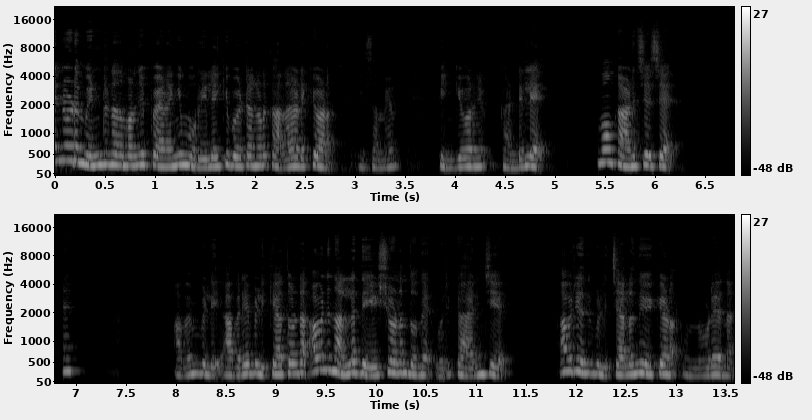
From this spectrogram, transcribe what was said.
എന്നോട് മിണ്ടണെന്ന് പറഞ്ഞ് പിണങ്ങി മുറിയിലേക്ക് പോയിട്ട് അങ്ങോട്ട് കഥ അടയ്ക്കുവാണ്. ഈ സമയം പിങ്കി പറഞ്ഞു കണ്ടില്ലേ? മോൻ കാണിച്ചു വെച്ചേ. അവൻ വിളി അവരെ വിളിക്കാത്തോണ്ട് അവന് നല്ല ദേഷ്യമാണെന്ന് തോന്നേ ഒരു കാര്യം ചെയ്യാം. അവരെ ഒന്ന് വിളിച്ചാലോന്ന് ചോദിക്കണം ഒന്നുകൂടെ എന്ന്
